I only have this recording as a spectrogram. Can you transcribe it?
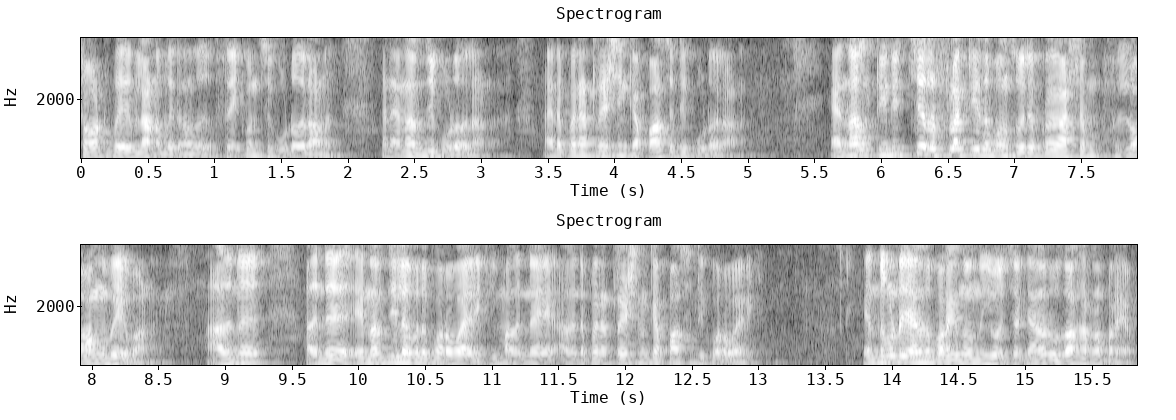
ഷോർട്ട് വേവിലാണ് വരുന്നത്. ഫ്രീക്വൻസി കൂടുതലാണ്. അതിന് എനർജി കൂടുതലാണ്. അതിന്റെ പെനട്രേഷൻ കപ്പാസിറ്റി കൂടുതലാണ്. എന്നാൽ തിരിച്ച് റിഫ്ലക്റ്റ് ചെയ്ത് പോകുന്ന സൂര്യപ്രകാശം ലോങ് വേവാണ് അതിന് അതിന്റെ എനർജി ലെവൽ കുറവായിരിക്കും അതിന്റെ അതിന്റെ പെനട്രേഷൻ കപ്പാസിറ്റി കുറവായിരിക്കും. എന്തുകൊണ്ട് ഞാനത് പറയുന്നു എന്ന് ചോദിച്ചാൽ ഞാനൊരു ഉദാഹരണം പറയാം.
